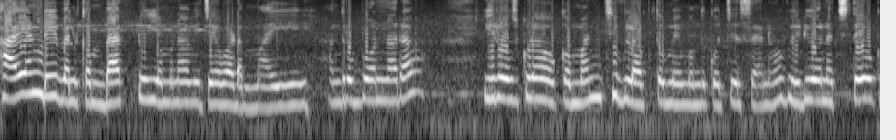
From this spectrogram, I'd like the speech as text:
హాయ్ అండి welcome back to Yamuna Vijayawada అమ్మాయి. అందరూ బాగున్నారా? ఈరోజు కూడా ఒక మంచి బ్లాగ్తో మేము ముందుకు వచ్చేసాను. వీడియో నచ్చితే ఒక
